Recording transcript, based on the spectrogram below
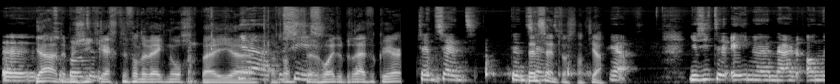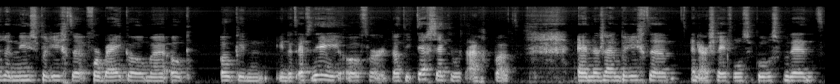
Uh, ja, de muziekrechten van de week nog bij. Uh, ja, dat precies. Was, uh, hoe heet het bedrijf ook weer? Tencent. Tencent. Tencent was dat, ja. ja. Je ziet de ene naar de andere nieuwsberichten voorbij komen. Ook ook in, in het FD over dat die techsector wordt aangepakt. En er zijn berichten, en daar schreef onze correspondent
